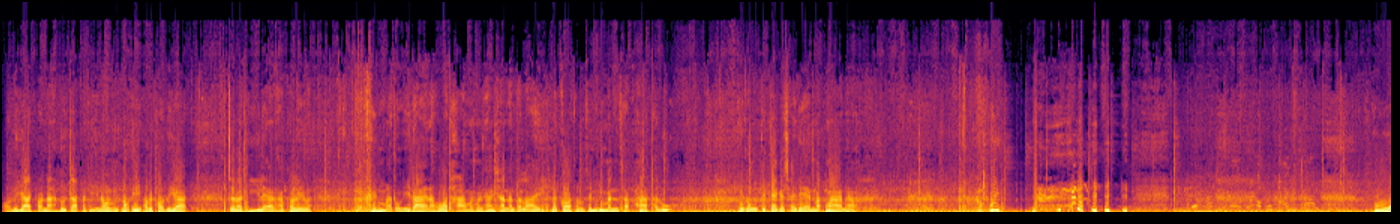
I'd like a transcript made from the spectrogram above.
ขออนุญาตเขานะรู้จักกับทีน้องน้องเอกเขาไปขออนุญาต เจ้าหน้าที่แล้วนะครับ ก็เลยขึ้นมาตรงนี้ได้นะ เพราะว่าทางมันค่อนข้างชันอันตราย แล้วก็ถนนเส้นนี้มันสามารถทะลุไปตรงใกล้ๆกับชายแดนมาก ๆนะครับอุ้ยโอ้โห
